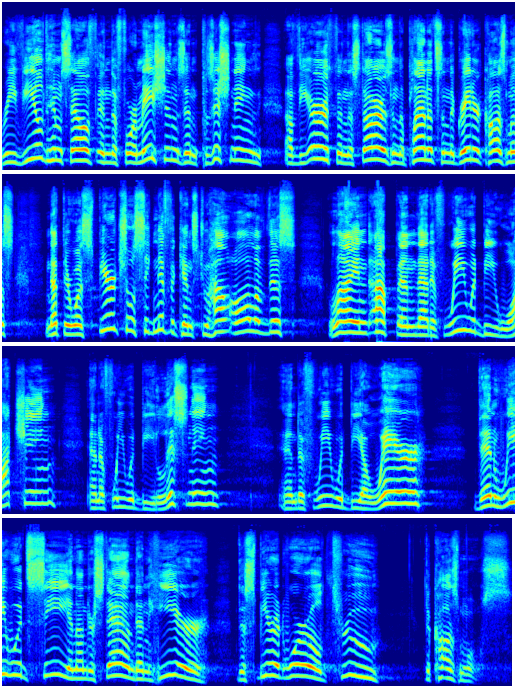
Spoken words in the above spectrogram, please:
revealed Himself in the formations and positioning of the earth and the stars and the planets and the greater cosmos, that there was spiritual significance to how all of this lined up, and that if we would be watching and if we would be listening and if we would be aware then we would see and understand and hear the spirit world through the cosmos.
